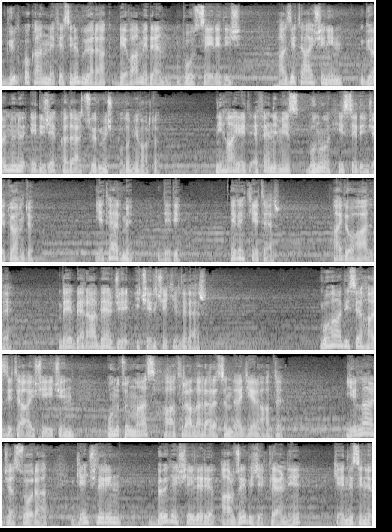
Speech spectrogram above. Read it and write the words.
gül kokan nefesini duyarak devam eden bu seyrediş, Hz. Ayşe'nin gönlünü edecek kadar sürmüş bulunuyordu. Nihayet Efendimiz bunu hissedince döndü. ''Yeter mi?'' dedi. ''Evet yeter. Haydi o halde.'' Ve beraberce içeri çekildiler. Bu hadise Hz. Ayşe için unutulmaz hatıralar arasında yer aldı. Yıllarca sonra gençlerin böyle şeyleri arzu edeceklerini kendisini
